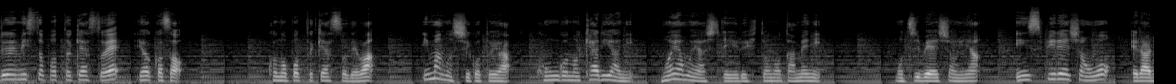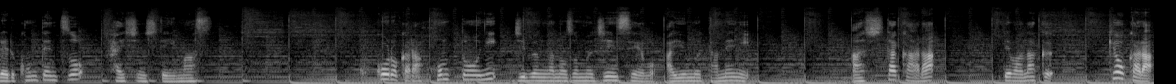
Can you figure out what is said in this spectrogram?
ルーミストポッドキャストへようこそ。このポッドキャストでは今の仕事や今後のキャリアにモヤモヤしている人のためにモチベーションやインスピレーションを得られるコンテンツを配信しています。心から本当に自分が望む人生を歩むために明日からではなく今日から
